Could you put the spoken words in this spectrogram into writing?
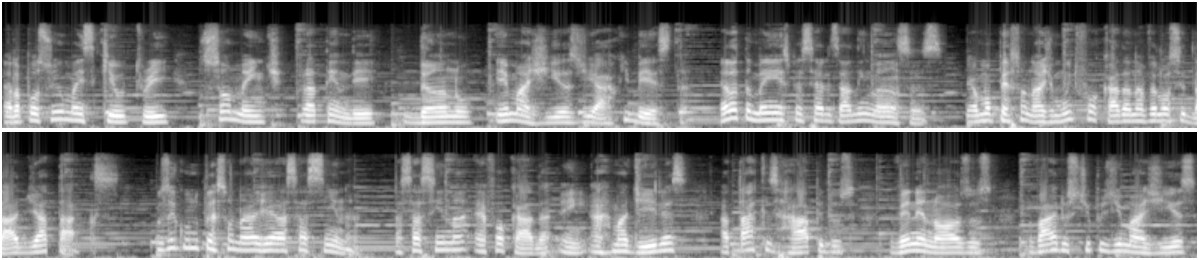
Ela possui uma skill tree somente para atender dano e magias de arco e besta. Ela também é especializada em lanças, é uma personagem muito focada na velocidade de ataques. O segundo personagem é a Assassina. A Assassina é focada em armadilhas, ataques rápidos, venenosos, vários tipos de magias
